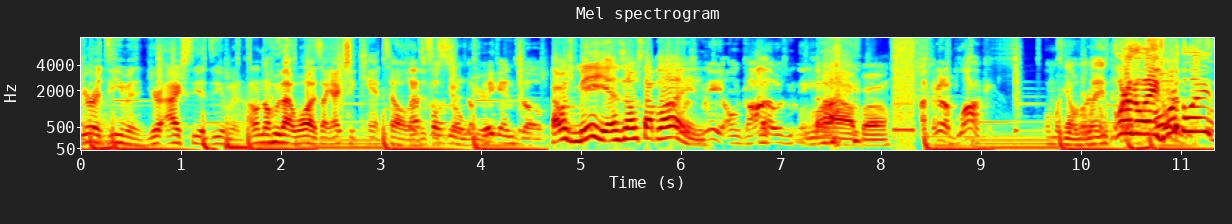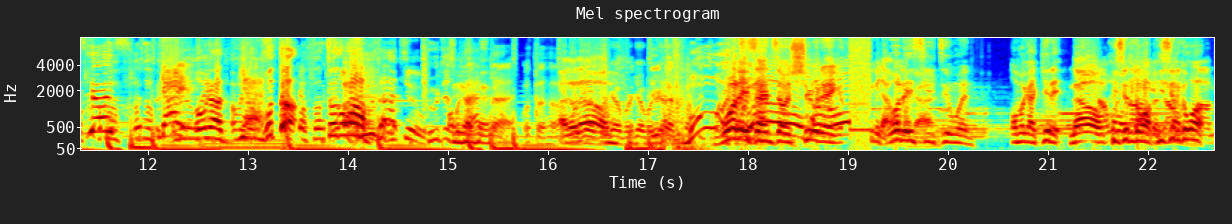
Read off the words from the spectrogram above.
you're a demon. You're actually a demon. I don't know who that was. I actually can't tell. Like, That's this is so fucking weird. big Enzo. That was me, Enzo. Stop lying. That was me. On God, that was me. Nah, bro. I got a block. Oh my god, we're, in the lanes. We're in the oh. lanes. We're. Yes. Got oh it. Oh my god. Oh my yes. god. What the? Throw the lob. Who just oh passed that? What the hell? I don't know. We're good. We're good. We're good. We're good. What is Enzo shooting? What is he doing? Oh my god, get it. No. He's gonna go up. He's gonna go up.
